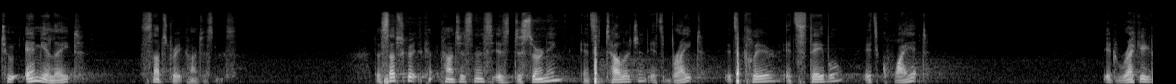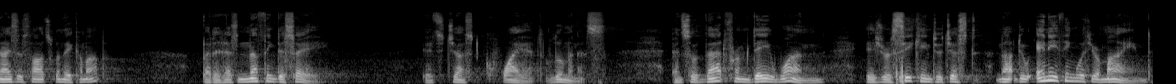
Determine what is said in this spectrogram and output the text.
to emulate substrate consciousness. The substrate consciousness is discerning, it's intelligent, it's bright, it's clear, it's stable, it's quiet. It recognizes thoughts when they come up. but it has nothing to say. It's just quiet, luminous. And so that from day one is you're seeking to just not do anything with your mind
